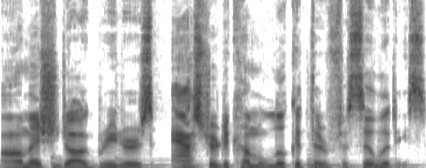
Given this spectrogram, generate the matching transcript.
Amish dog breeders asked her to come look at their facilities.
